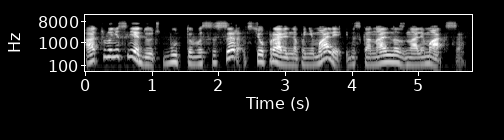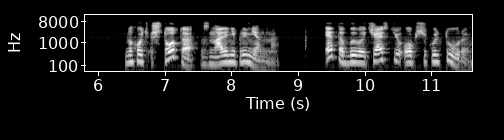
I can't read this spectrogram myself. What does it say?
Отсюда не следует, будто в СССР все правильно понимали и досконально знали Маркса. Но хоть что-то знали непременно. Это было частью общей культуры.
